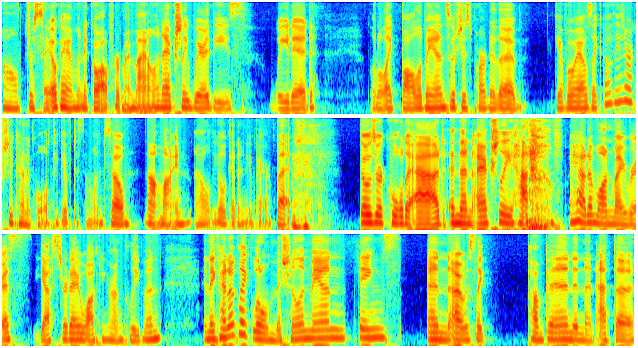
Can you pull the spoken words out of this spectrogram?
I'll just say, okay, I'm going to go out for my mile. And I actually wear these weighted little like Bala bands, which is part of the giveaway. I was like, oh, these are actually kind of cool to give to someone. So not mine. I'll, you'll get a new pair, but those are cool to add. And then I actually had them, I had them on my wrists yesterday walking around Cleveland, and they kind of look like little Michelin Man things. And I was like pumping, and then at the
